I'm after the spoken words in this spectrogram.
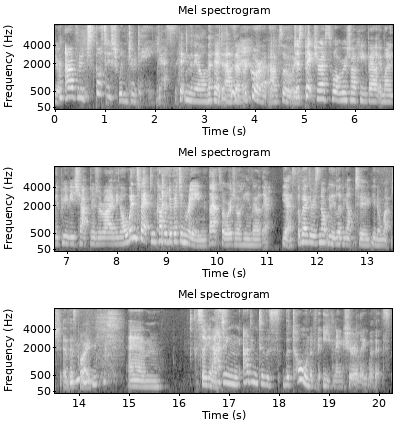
Your average Scottish winter day. Yes, hitting the nail on the head as ever, Cora. Absolutely. Just picture us what we were talking about in one of the previous chapters arriving all windswept and covered a bit in rain. That's what we're talking about there. yes, the weather is not really living up to you know much at this point. um, so yes, Adding adding to this the tone of the evening, surely, with its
